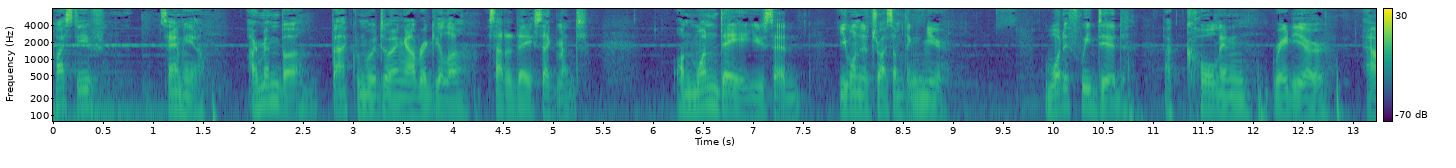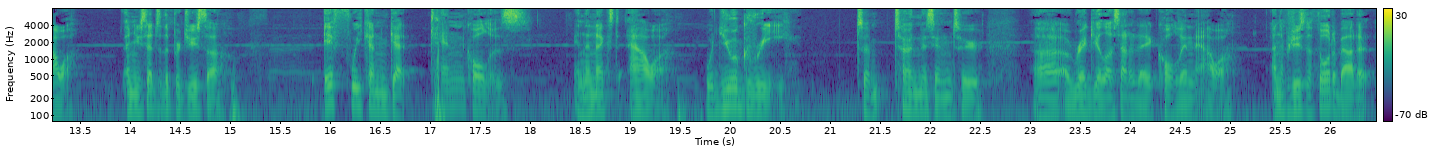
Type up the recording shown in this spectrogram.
Hi, Steve. Sam here. I remember back when we were doing our regular Saturday segment, on one day you said you wanted to try something new. What if we did a call in radio hour? And you said to the producer, if we can get 10 callers in the next hour, would you agree to turn this into uh, a regular Saturday call in hour? And the producer thought about it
